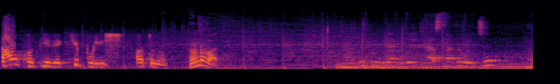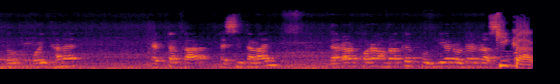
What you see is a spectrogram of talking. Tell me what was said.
তাও খতিয়ে দেখছে পুলিশ। অতনু। ধন্যবাদ। যে রাস্তাটা উঠছে তো ওইখানে একটা কার এসে দাঁড়াই দাঁড়ার পরে আমাকে পুরুলিয়া রোডের রাস্তা কি কার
